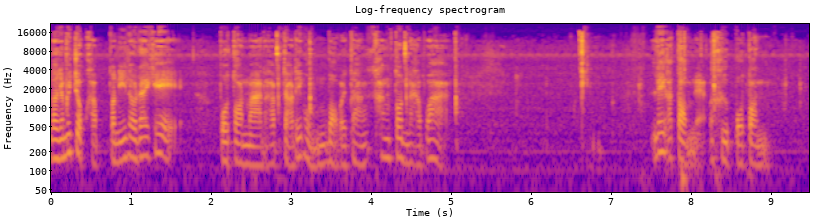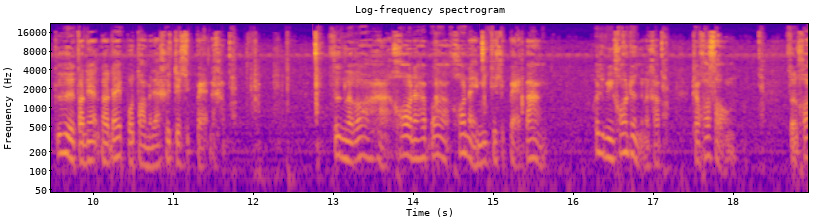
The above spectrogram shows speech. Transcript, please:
เรายังไม่จบครับ ตอนนี้เราได้แค่โปรตอนมานะครับ จากที่ผมบอกไปทางข้างต้นนะครับว่า เลขอะตอมเนี่ยก็คือโปรตอน ก็คือตอนนี้เราได้โปรตอนไปแล้วคือ 78 นะครับ ซึ่งเราก็หาข้อนะครับ ว่าข้อไหนมี 78 บ้าง ก็จะมีข้อหนึ่งนะครับ กับข้อ 2 ส่วนข้อ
